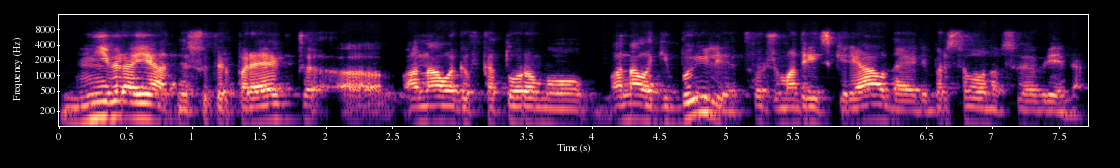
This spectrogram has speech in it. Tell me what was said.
невероятный суперпроект, а, аналогов которому аналоги были, тот же мадридский Реал, да, или Барселона в свое время.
